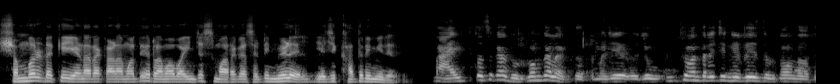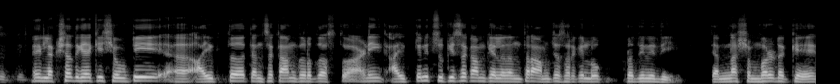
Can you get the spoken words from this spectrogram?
शंभर टक्के येणाऱ्या काळामध्ये रमाबाईंच्या स्मारकासाठी मिळेल याची खात्री मी देतो. मग आयुक्ताचं काय धुडकावून का लागतं? म्हणजे जे मुख्यमंत्र्यांचे निर्देश धुडकावून लावतात ते. नाही लक्षात घ्या की शेवटी अ, आयुक्त त्यांचं काम करत असतो आणि आयुक्तांनी चुकीचं काम केल्यानंतर आमच्यासारखे लोकप्रतिनिधी त्यांना शंभर टक्के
